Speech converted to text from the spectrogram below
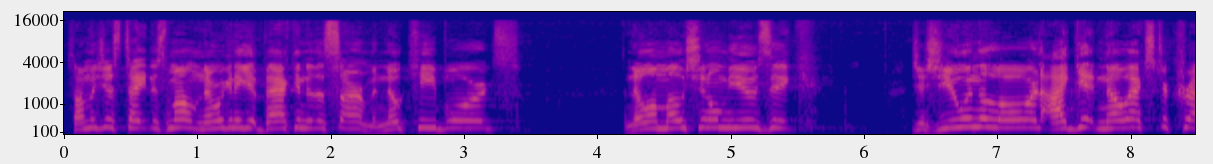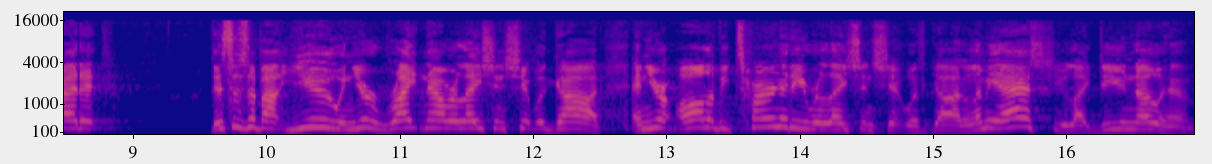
So I'm going to just take this moment, then we're going to get back into the sermon. No keyboards, no emotional music, just you and the Lord. I get no extra credit. This is about you and your right now relationship with God and your all of eternity relationship with God. And let me ask you, like, do you know Him?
